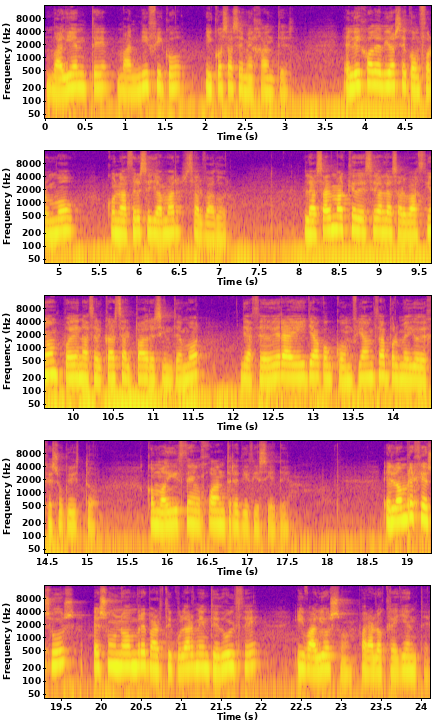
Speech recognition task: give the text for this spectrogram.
valiente, magnífico y cosas semejantes. El Hijo de Dios se conformó con hacerse llamar Salvador. Las almas que desean la salvación pueden acercarse al Padre sin temor y acceder a ella con confianza por medio de Jesucristo, como dice en Juan 3:17. El hombre Jesús es un hombre particularmente dulce y valioso para los creyentes.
